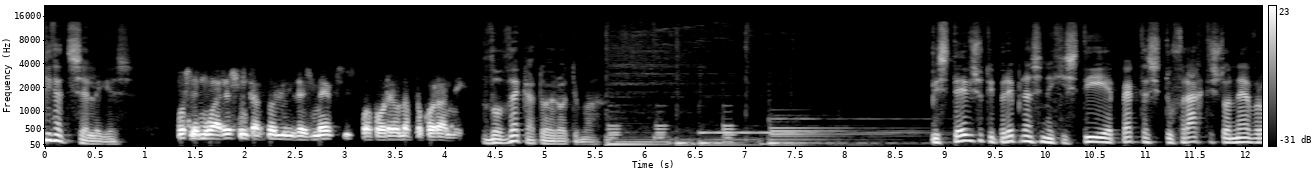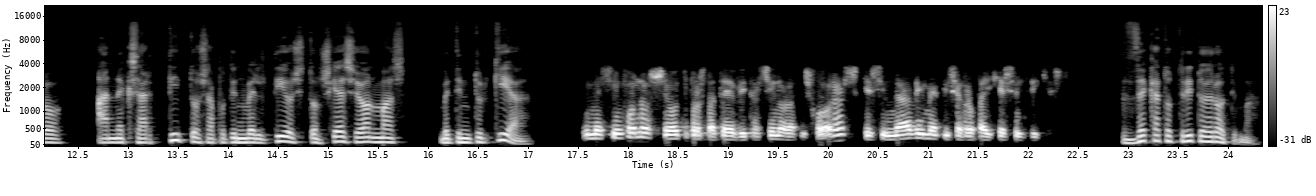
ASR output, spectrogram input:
τι θα της έλεγες; Πως δεν μου αρέσουν καθόλου οι δεσμεύσεις που απορρέουν από το Κοράνι. Δωδέκατο ερώτημα. Πιστεύεις ότι πρέπει να συνεχιστεί η επέκταση του φράχτη στον Εύρο ανεξαρτήτως από την βελτίωση των σχέσεών μας με την Τουρκία; Είμαι σύμφωνος σε ό,τι προστατεύει τα σύνορα της χώρας και συνάδει με τις ευρωπαϊκές συνθήκες. Δέκατο τρίτο ερώτημα.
